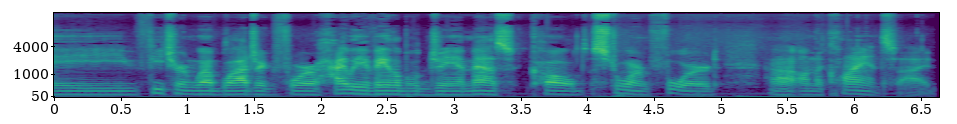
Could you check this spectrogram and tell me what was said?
a feature in WebLogic for highly available JMS called Store and Forward uh, on the client side.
